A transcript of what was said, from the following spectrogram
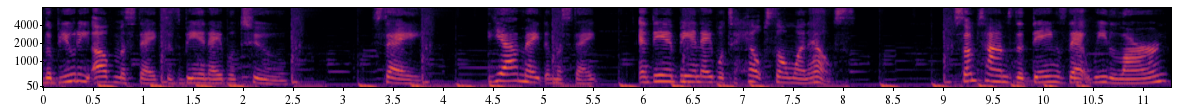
the beauty of mistakes is being able to say, Yeah, I made the mistake, and then being able to help someone else. Sometimes the things that we learn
